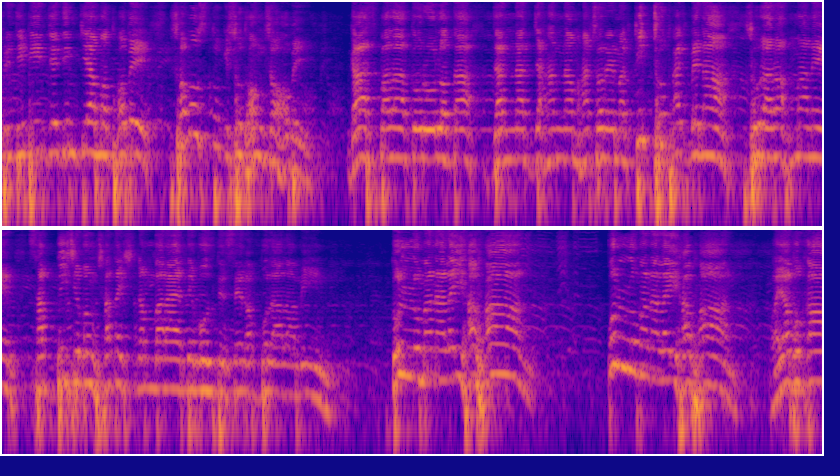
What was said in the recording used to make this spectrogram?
পৃথিবীর যেদিন কিয়ামত হবে, সমস্ত কিছু ধ্বংস হবে। গাছপালা, তরুলতা, জান্নাত, জাহান্নাম, হাসরের মা কিচ্ছু থাকবে না। সূরা রহমানের 26 এবং 27 নম্বর আয়াতে বলতেছে, রব্বুল আলামিন, কুল্লু মান আলাইহা ফান, কুল্লু মান আলাইহা ফান ওয়া ইয়াবকা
